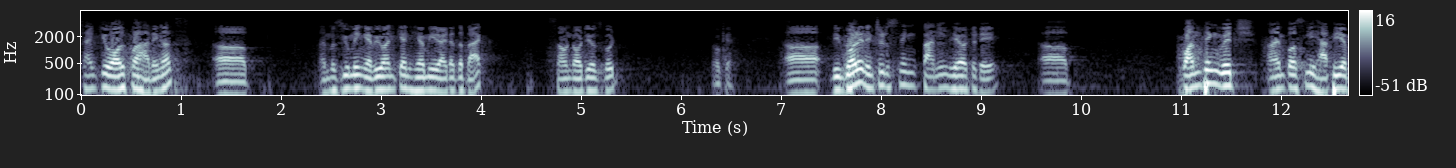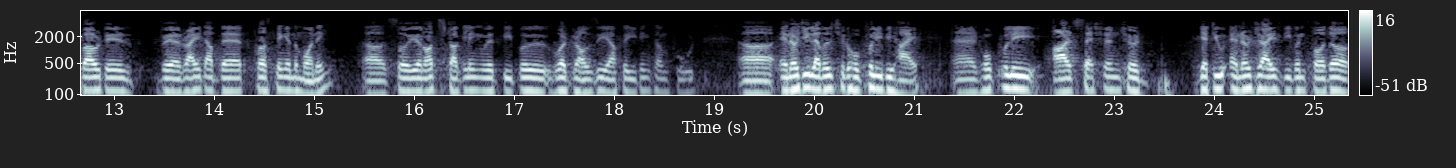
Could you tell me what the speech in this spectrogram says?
Thank you all for having us. Uh, I'm assuming everyone can hear me right at the back. Sound audio is good? Okay. Uh, we've got an interesting panel here today. Uh, one thing which I'm personally happy about is we're right up there first thing in the morning. Uh, so you're not struggling with people who are drowsy after eating some food. Uh, energy levels should hopefully be high, and hopefully our session should get you energized even further,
